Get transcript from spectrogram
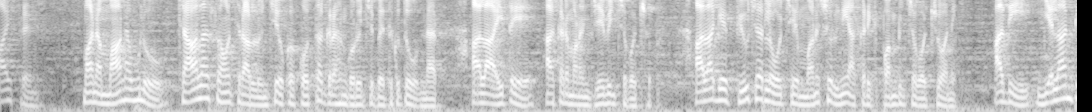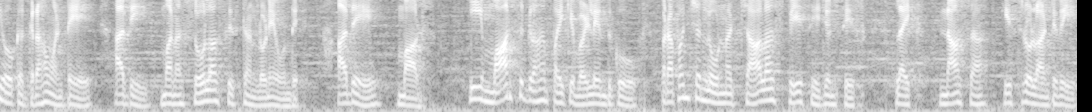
హాయ్ ఫ్రెండ్స్ మన మానవులు చాలా సంవత్సరాల నుంచి ఒక కొత్త గ్రహం గురించి వెతుకుతూ ఉన్నారు. అలా అయితే అక్కడ మనం జీవించవచ్చు. అలాగే ఫ్యూచర్లో వచ్చే మనుషుల్ని అక్కడికి పంపించవచ్చు అని. అది ఎలాంటి ఒక గ్రహం అంటే అది మన సోలార్ సిస్టంలోనే ఉంది. అదే మార్స్. ఈ మార్స్ గ్రహం పైకి వెళ్ళేందుకు ప్రపంచంలో ఉన్న చాలా space agencies like NASA ISRO లాంటివి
